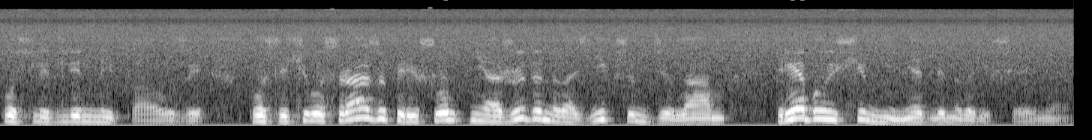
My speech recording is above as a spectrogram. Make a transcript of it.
после длинной паузы, после чего сразу перешел к неожиданно возникшим делам, требующим немедленного решения.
